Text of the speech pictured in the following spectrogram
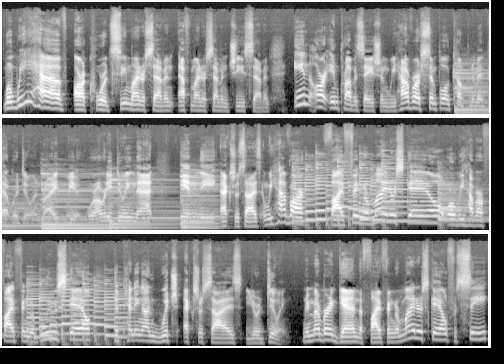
when we have our chords C minor 7, F minor 7, G7, in our improvisation, we have our simple accompaniment that we're doing, right? We, we're already doing that in the exercise. And we have our five finger minor scale or we have our five finger blues scale, depending on which exercise you're doing. Remember again, the five finger minor scale for C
